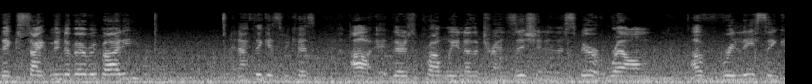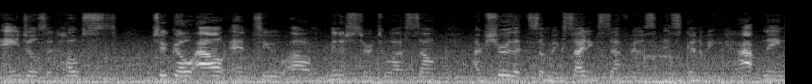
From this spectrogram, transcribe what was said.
the excitement of everybody. And I think it's because uh, it, there's probably another transition in the spirit realm of releasing angels and hosts to go out and to um, minister to us. So I'm sure that some exciting stuff is, is going to be happening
